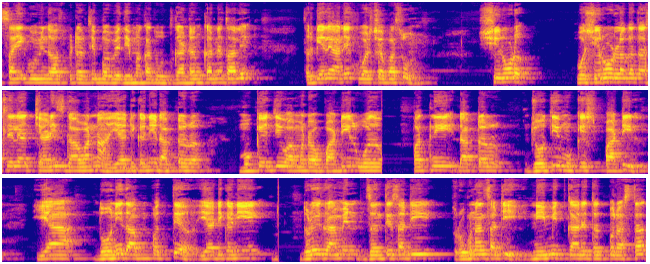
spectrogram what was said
साई गोविंद हॉस्पिटलचे भव्य दिमाखात उद्घाटन करण्यात आले. तर गेल्या अनेक वर्षापासून शिरोड व शिरोड लगत असलेल्या चाळीस गावांना या ठिकाणी डॉक्टर मुकेशजी वामनराव पाटील व पत्नी डॉक्टर ज्योती मुकेश पाटील या दोन्ही दाम्पत्य या ठिकाणी धुळे ग्रामीण जनतेसाठी रुग्णांसाठी नियमित कार्यतत्पर असतात.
